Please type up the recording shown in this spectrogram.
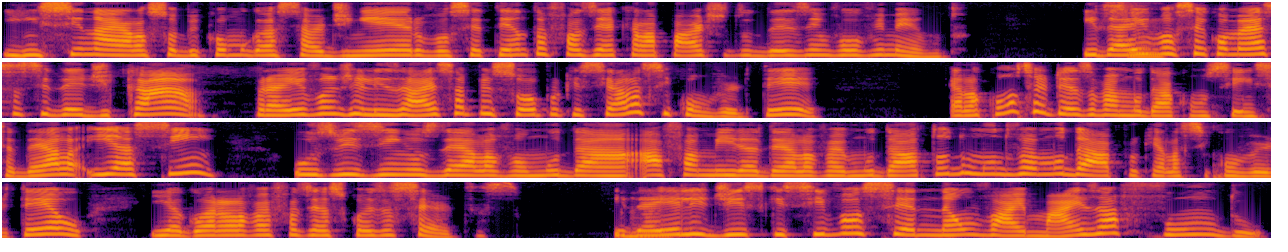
e ensina ela sobre como gastar dinheiro, você tenta fazer aquela parte do desenvolvimento. E daí Sim. você começa a se dedicar para evangelizar essa pessoa, porque se ela se converter, ela com certeza vai mudar a consciência dela e assim os vizinhos dela vão mudar, a família dela vai mudar, todo mundo vai mudar porque ela se converteu e agora ela vai fazer as coisas certas. E daí hum. ele diz que se você não vai mais a fundo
